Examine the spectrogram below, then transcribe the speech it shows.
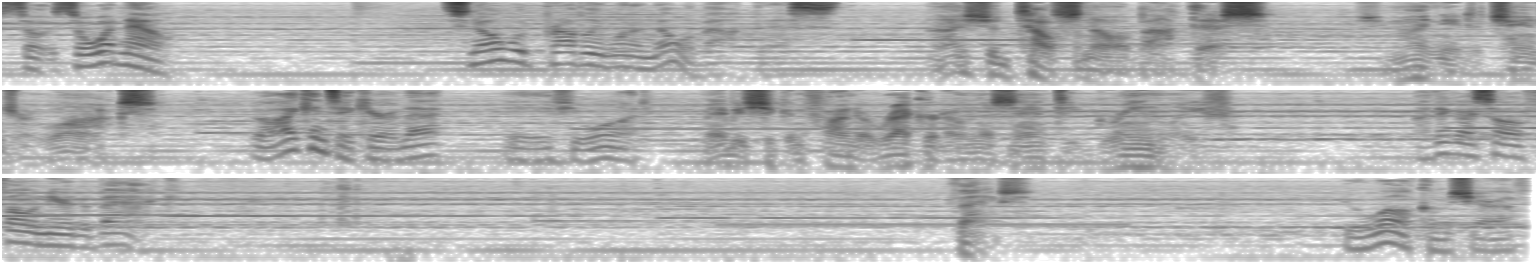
So, so what now? Snow would probably want to know about this. I should tell Snow about this. She might need to change her locks. Well, I can take care of that, if you want. Maybe she can find a record on this Auntie Greenleaf. I think I saw a phone near the back. Thanks. You're welcome, Sheriff.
